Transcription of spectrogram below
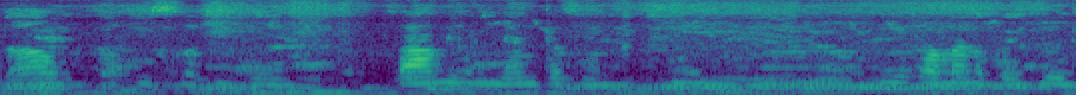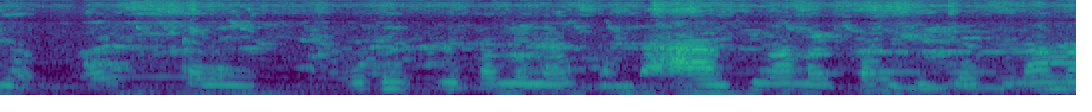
daw. Tapos sabi ko, sa amin yan kasi hindi ka man kay Jojo. Kami, tubig po kami ng sandaan. Si mama pahigit yan. Si mama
